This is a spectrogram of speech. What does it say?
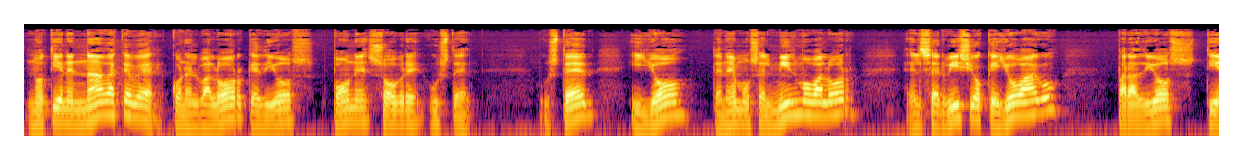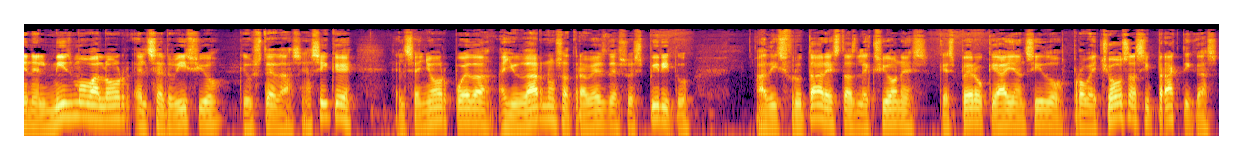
no tiene nada que ver con el valor que Dios pone sobre usted. Usted y yo tenemos el mismo valor, el servicio que yo hago, para Dios tiene el mismo valor el servicio que usted hace. Así que el Señor pueda ayudarnos a través de su Espíritu a disfrutar estas lecciones que espero que hayan sido provechosas y prácticas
